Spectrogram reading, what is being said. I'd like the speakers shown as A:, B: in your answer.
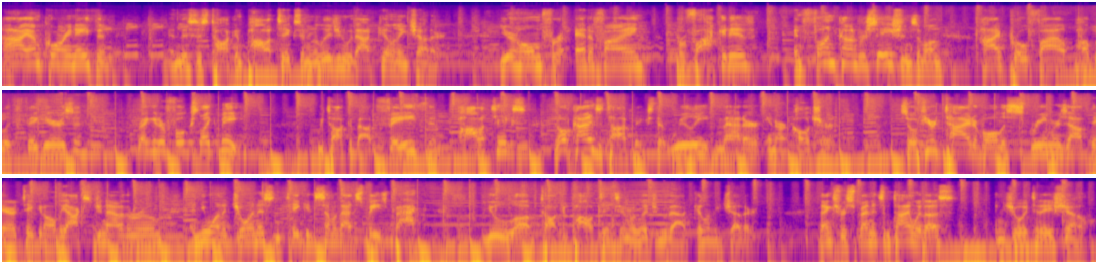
A: Hi, I'm Corey Nathan, and this is Talking Politics and Religion Without Killing Each Other. Your home for edifying, provocative, and fun conversations among high profile public figures and regular folks like me. We talk about faith and politics and all kinds of topics that really matter in our culture. So if you're tired of all the screamers out there taking all the oxygen out of the room and you want to join us in taking some of that space back, you'll love talking politics and religion without killing each other. Thanks for spending some time with us. Enjoy today's show.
